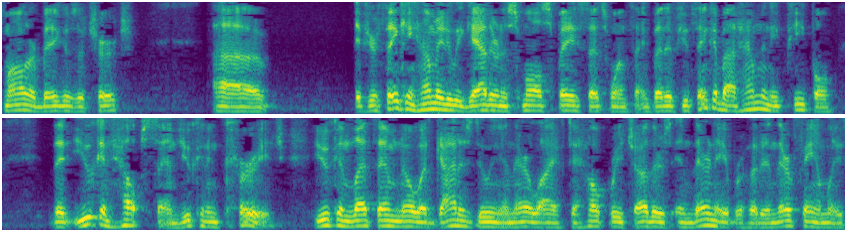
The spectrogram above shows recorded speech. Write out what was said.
small or big as a church. Uh, if you're thinking how many do we gather in a small space, that's one thing. But if you think about how many people that you can help send, you can encourage, you can let them know what God is doing in their life to help reach others in their neighborhood, in their families.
